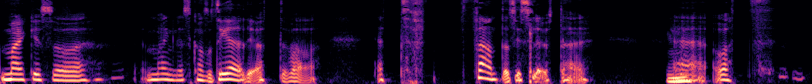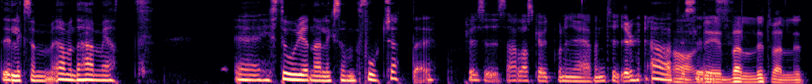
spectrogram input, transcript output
Marcus och Magnus konstaterade ju att det var ett fantasy-slut det här. Eh, och att det liksom, ja men det här med att eh, historierna liksom fortsätter. Precis, alla ska ut på nya äventyr. Ja, Ja, precis. det är väldigt, väldigt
